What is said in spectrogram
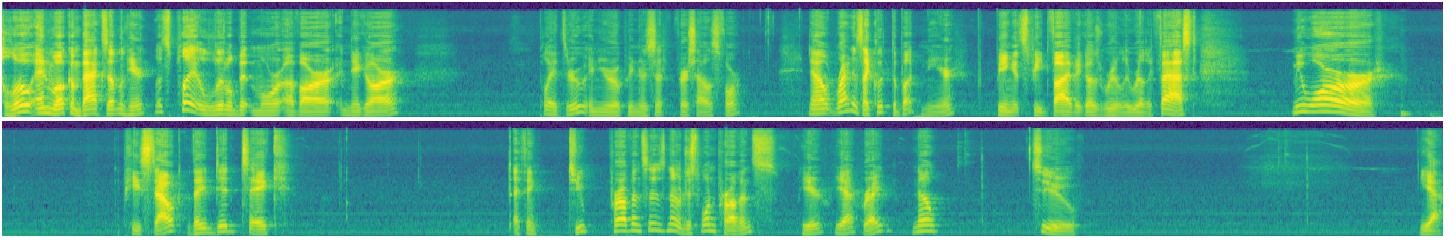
Hello and welcome back, Xevlen here. Let's play a little bit more of our Nagaur playthrough in Europa Universalis 4. Now, right as I click the button here, being at speed 5, it goes really, really fast. Mewar pieced out. They did take, I think, two provinces? No, just one province here. Yeah, right? No. Two. Yeah,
